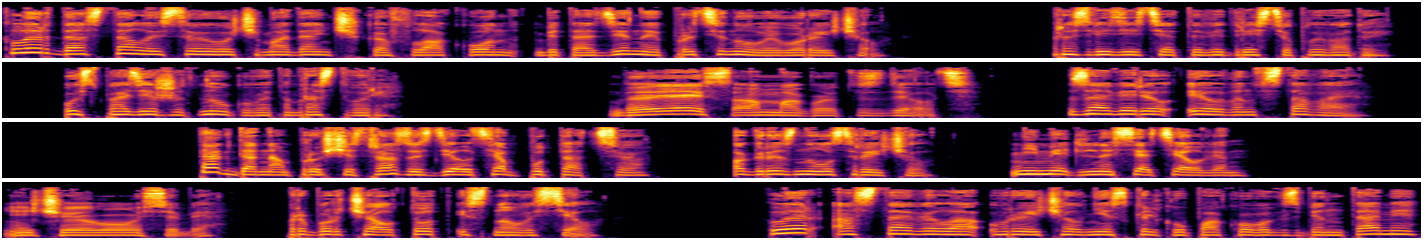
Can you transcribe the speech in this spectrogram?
Клэр достала из своего чемоданчика флакон бетадина и протянула его Рэйчел. «Разведите это в ведре с теплой водой. Пусть подержит ногу в этом растворе». «Да я и сам могу это сделать», — заверил Элвин, вставая. «Тогда нам проще сразу сделать ампутацию», — огрызнулась Рэйчел. «Немедленно сядь, Элвин». «Ничего себе», — пробурчал тот и снова сел. Клэр оставила у Рэйчел несколько упаковок с бинтами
